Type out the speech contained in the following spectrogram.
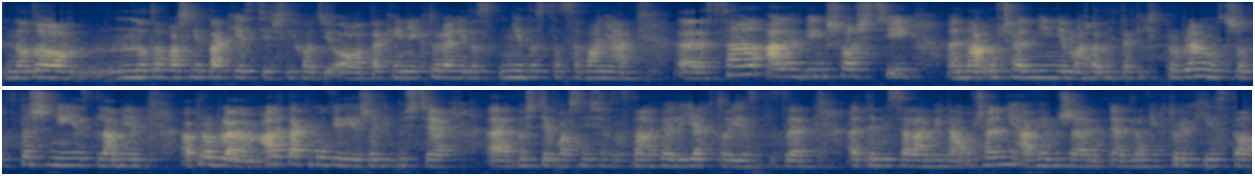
No to, no to właśnie tak jest, jeśli chodzi o takie niektóre niedos- niedostosowania e, sal, ale w większości e, na uczelni nie ma żadnych takich problemów, zresztą to też nie jest dla mnie e, problemem. Ale tak mówię, jeżeli byście, byście właśnie się zastanawiali, jak to jest z tymi salami na uczelni, a wiem, że dla niektórych jest to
